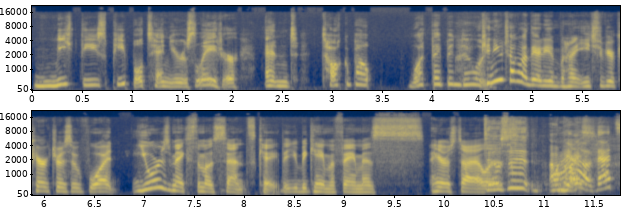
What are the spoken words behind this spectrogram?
meet these people 10 years later and talk about what they've been doing. Can you talk about the idea behind each of your characters of what yours makes the most sense, Kate? That you became a famous hairstylist. Does it? Um, Wow, that's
